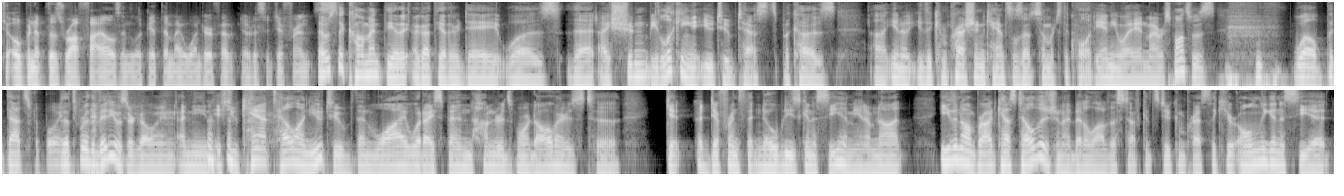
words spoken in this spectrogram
to open up those raw files and look at them, I wonder if I would notice a difference. That was the comment the other, I got the other day was that I shouldn't be looking at YouTube tests because, uh, you know, the compression cancels out so much of the quality anyway. And my response was, well, but that's, the point. that's where the videos are going. I mean, if you can't tell on YouTube, then why would I spend hundreds more dollars to get a difference that nobody's going to see? I mean, I'm not, even on broadcast television, I bet a lot of the stuff gets too compressed. Like you're only going to see it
